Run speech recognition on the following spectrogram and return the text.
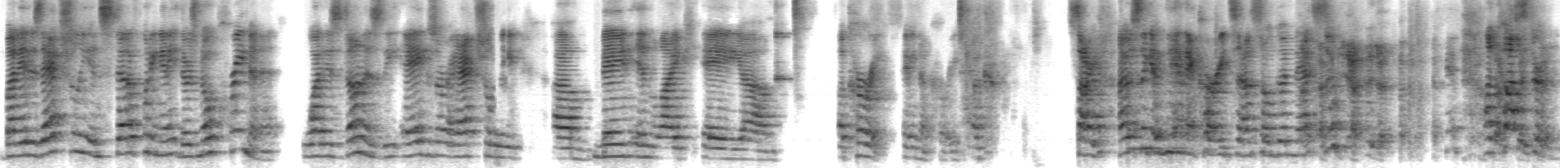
but it is actually instead of putting any, there's no cream in it. What is done is the eggs are actually um, made in like a um, a curry, I mean a curry. A, sorry, I was thinking, man, that curry sounds so good in that soup. yeah, yeah. A custard.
